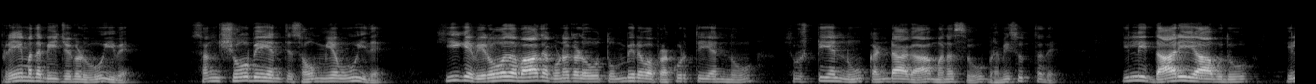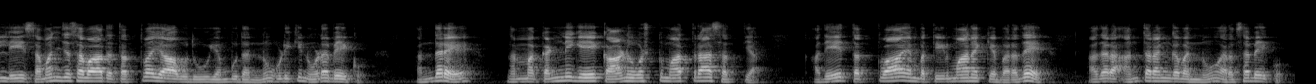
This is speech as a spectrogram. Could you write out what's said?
ಪ್ರೇಮದ ಬೀಜಗಳೂ ಇವೆ. ಸಂಕ್ಷೋಭೆಯಂತೆ ಸೌಮ್ಯವೂ ಇದೆ. ಹೀಗೆ ವಿರೋಧವಾದ ಗುಣಗಳು ತುಂಬಿರುವ ಪ್ರಕೃತಿಯನ್ನು, ಸೃಷ್ಟಿಯನ್ನು ಕಂಡಾಗ ಮನಸ್ಸು ಭ್ರಮಿಸುತ್ತದೆ. ಇಲ್ಲಿ ದಾರಿ ಯಾವುದು? ಇಲ್ಲಿ ಸಮಂಜಸವಾದ ತತ್ವ ಯಾವುದು ಎಂಬುದನ್ನು ಹುಡುಕಿ ನೋಡಬೇಕು. ಅಂದರೆ ನಮ್ಮ ಕಣ್ಣಿಗೆ ಕಾಣುವಷ್ಟು ಮಾತ್ರ ಸತ್ಯ. ಅದೇ ತತ್ವ ಎಂಬ ತೀರ್ಮಾನಕ್ಕೆ ಬರದೆ ಅದರ ಅಂತರಂಗವನ್ನು ಅರಸಬೇಕು.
